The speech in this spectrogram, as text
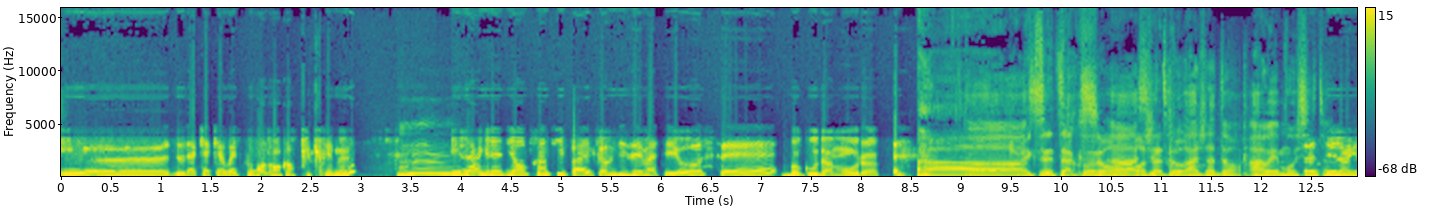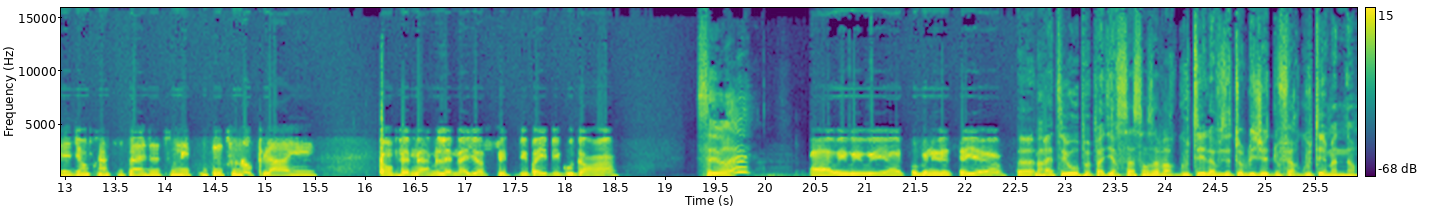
et euh, de la cacahuète pour rendre encore plus crémeux. Et l'ingrédient principal, comme disait Mathéo, c'est Beaucoup d'amour. Ah, avec c'est cet trop- accent, Ah, oh, j'adore. trop- Ah, j'adore. Ah ouais, moi aussi. ça, c'est l'ingrédient principal de tous, les- de tous nos plats. Et On fait même les meilleures frites du pays bigoudin. Hein C'est vrai? Ah oui, oui, oui, il faut venir essayer. Hein Euh, Mathéo peut pas dire ça sans avoir goûté. Là, vous êtes obligé de nous faire goûter maintenant.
